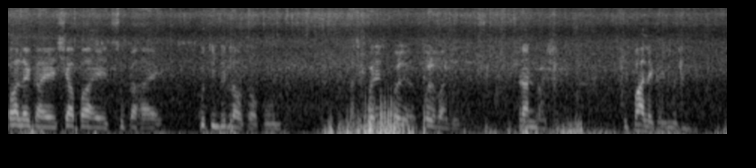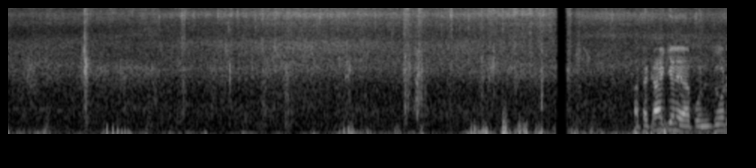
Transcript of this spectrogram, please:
पालक आहे शापा आहे चुका आहे कोथिंबीर लावतो आपण. असे बरेच फळ फळभाजी आहेत. रानभाजी. ती आहे मध्ये आता काय केलंय आपण? जोड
